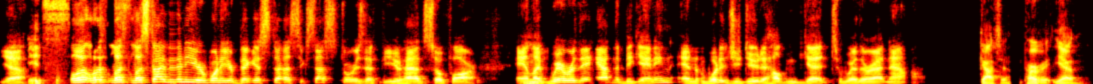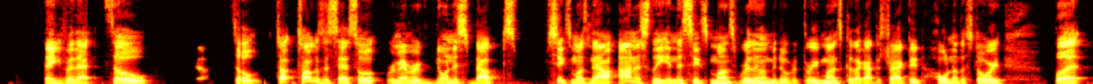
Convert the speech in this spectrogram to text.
Yeah. It's well let's let's, let's dive into your one of your biggest uh, success stories that you had so far. And mm-hmm. like where were they at in the beginning and what did you do to help them get to where they're at now? Gotcha. Perfect. Yeah. Thank you for that. So so t- talking success. So remember doing this about six months now. Honestly, in the six months, really only been doing for three months because I got distracted. Whole nother story. But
